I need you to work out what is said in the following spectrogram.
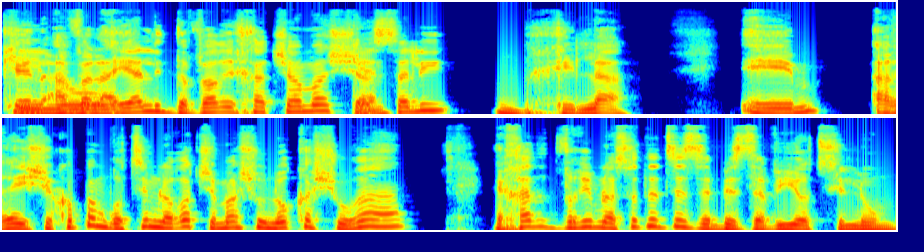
כן כאילו... אבל היה לי דבר אחד שמה כן. שעשה כן. לי בחילה. הרי שכל פעם רוצים להראות שמשהו לא קשורה אחד הדברים לעשות את זה זה בזוויות צילום.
